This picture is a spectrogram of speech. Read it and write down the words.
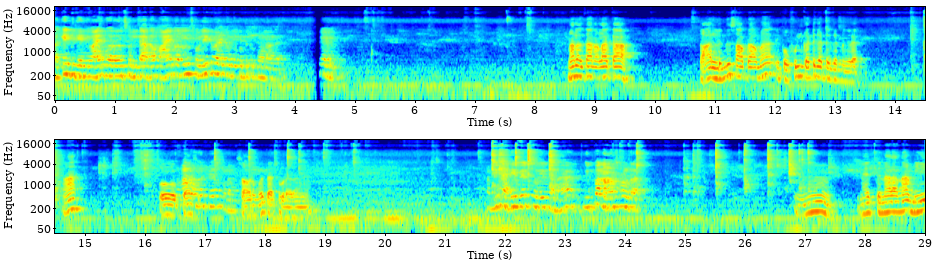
பக்கெட் பிரியாணி வாங்கிட்டு வரேன்னு சொல்லிட்டாங்க வாங்கிட்டு வரேன்னு சொல்லிட்டு வாங்கிட்டு வந்து கொடுத்துட்டு போனாங்க. நல்லா இருக்கா நல்லா இருக்கா காலிலேருந்து சாப்பிடாம இப்போ ஃபுல் கட்டு கட்டு கட்டுங்கிற ஆ? ஓ பேச. சாப்பிடும்போது பேசக்கூடாதாங்க. அப்படின்னு நிறைய பேர் சொல்லியிருக்காங்க. இப்போ நான் சொல்றேன். ம் நேற்று என்னடான்னா மினி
